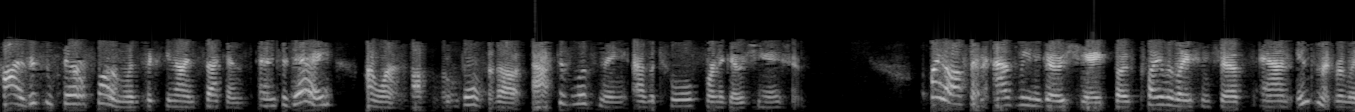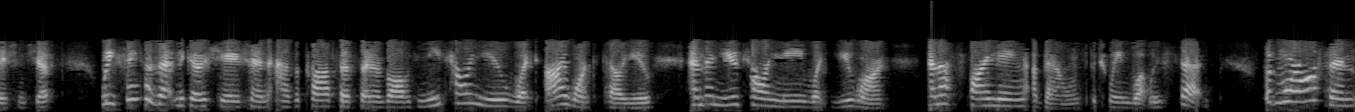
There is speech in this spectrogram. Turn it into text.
Hi, this is Sarah Sloan with 69 Seconds, and today I want to talk a little bit about active listening as a tool for negotiation. Quite often, as we negotiate both play relationships and intimate relationships, we think of that negotiation as a process that involves me telling you what I want to tell you, and then you telling me what you want, and us finding a balance between what we've said. But more often,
